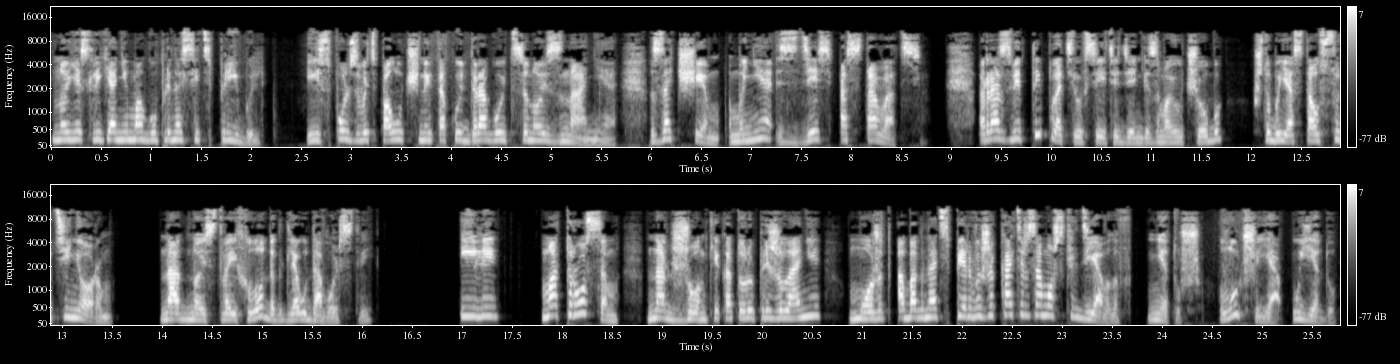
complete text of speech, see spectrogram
Но если я не могу приносить прибыль и использовать полученные такой дорогой ценой знания, зачем мне здесь оставаться? Разве ты платил все эти деньги за мою учебу, чтобы я стал сутенером на одной из твоих лодок для удовольствий? Или матросом на джонке, который при желании может обогнать первый же катер заморских дьяволов? Нет уж, лучше я уеду,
